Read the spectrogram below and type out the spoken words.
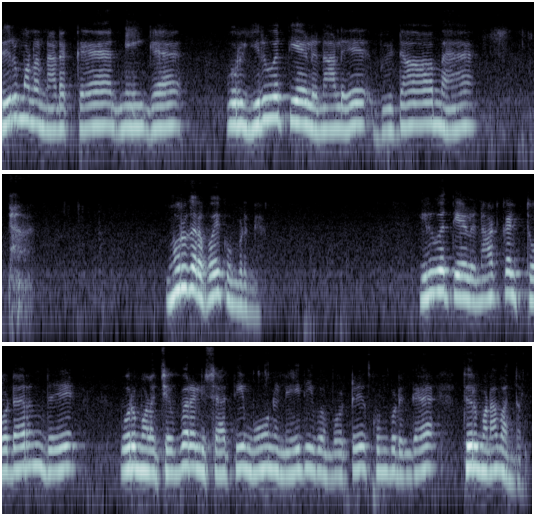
திருமணம் நடக்க நீங்கள் ஒரு இருபத்தி ஏழு நாள் விடாமல் முருகரை போய் கும்பிடுங்க. இருபத்தி ஏழு நாட்கள் தொடர்ந்து ஒரு முளை செவ்வரளி சாத்தி மூணு நெய் தீபம் போட்டு கும்பிடுங்க. திருமணம் வந்துடும்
